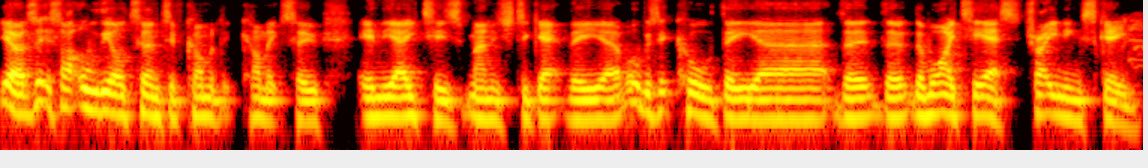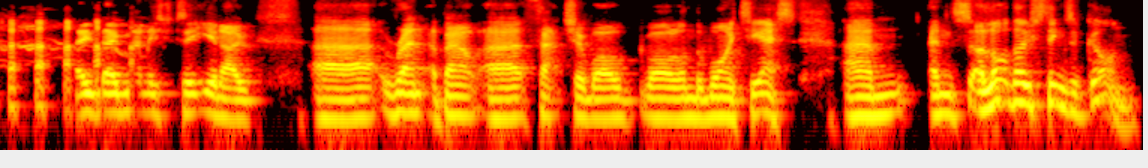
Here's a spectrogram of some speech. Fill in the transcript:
Yeah, it's, it's like all the alternative com- comics who in the eighties managed to get the uh, what was it called the uh, the, the the YTS training scheme. they, they, managed to you know uh, rant about uh, Thatcher while while on the YTS, um, and so a lot of those things have gone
